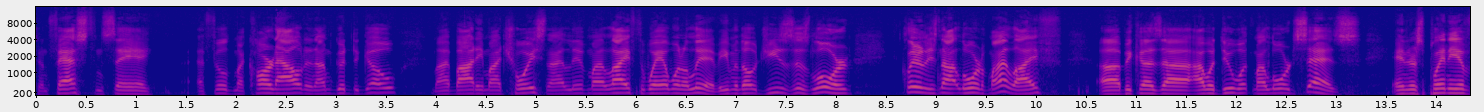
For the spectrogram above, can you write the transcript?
confessed and say, I filled my card out and I'm good to go. My body, my choice, and I live my life the way I want to live. Even though Jesus is Lord, clearly He's not Lord of my life uh, because uh, I would do what my Lord says. And there's plenty of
